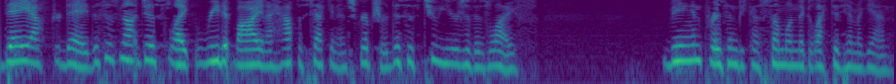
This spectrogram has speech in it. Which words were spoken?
Day after day. This is not just like read it by in a half a second in Scripture. This is two years of his life. Being in prison because someone neglected him again.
